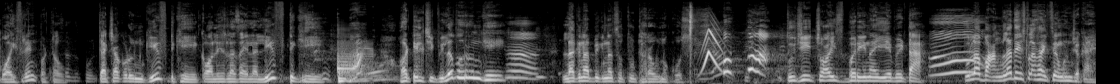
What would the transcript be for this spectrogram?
बॉयफ्रेंड पटव. त्याच्याकडून गिफ्ट घे कॉलेजला जायला लिफ्ट घे. हा? हॉटेलची बिलं भरून घे. लग्ना बिग्नाचं तू ठरवू नकोस. तुझी चॉईस बरी नाहीये बेटा. तुला बांगलादेशला जायचंय म्हणजे काय?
